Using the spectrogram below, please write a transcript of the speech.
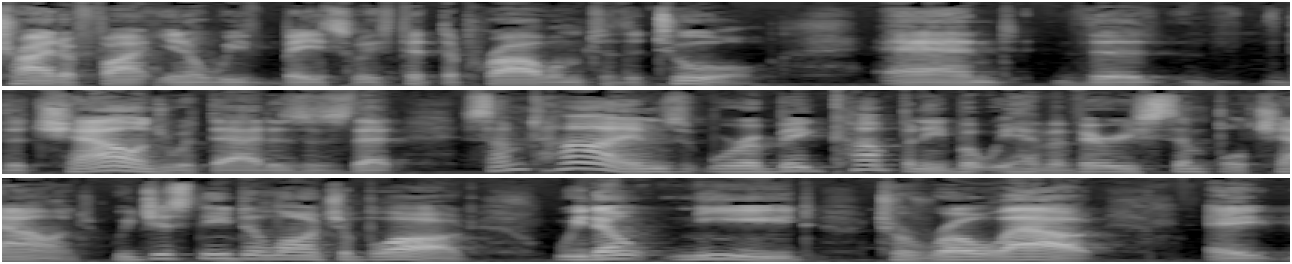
try to find you know we've basically fit the problem to the tool and the the challenge with that is is that sometimes we're a big company but we have a very simple challenge we just need to launch a blog we don't need to roll out a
